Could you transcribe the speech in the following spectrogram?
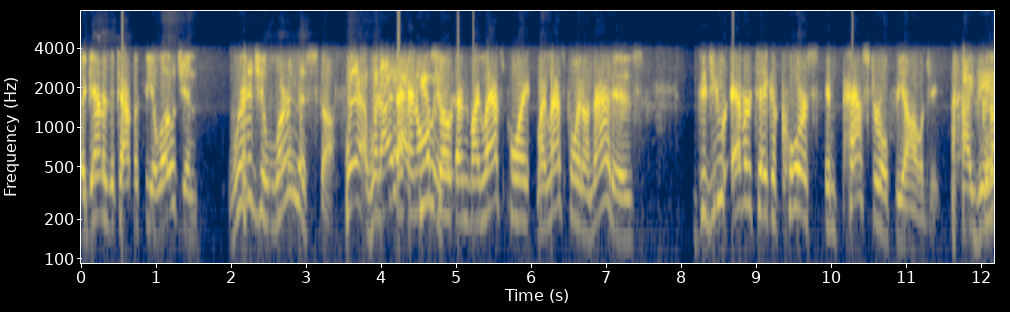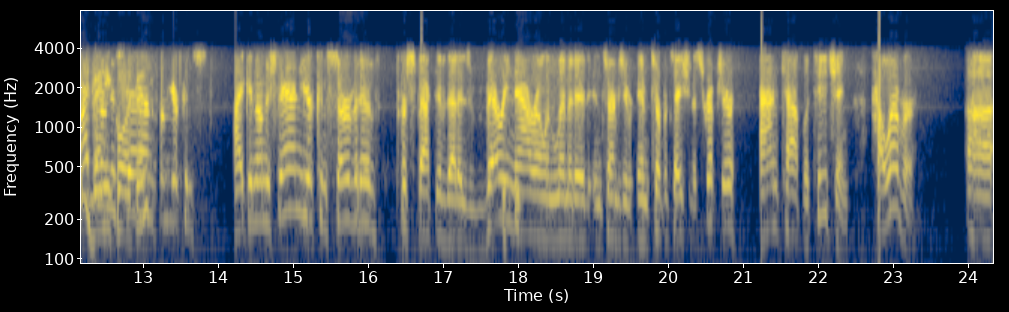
again as a Catholic theologian. Where did you learn this stuff? Where, what I And, ask and you is- also, and my last point, my last point on that is, did you ever take a course in pastoral theology? I did. I can understand from your cons- I can understand your conservative perspective that is very narrow and limited in terms of your interpretation of Scripture and Catholic teaching. However, uh,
